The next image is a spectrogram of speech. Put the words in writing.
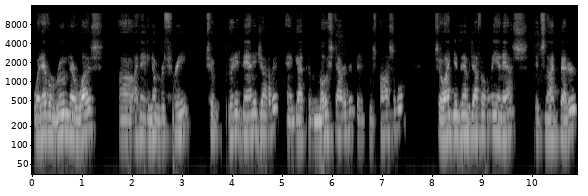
whatever room there was, uh, I think number three took good advantage of it and got the most out of it that was possible. So I give them definitely an S. It's not better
